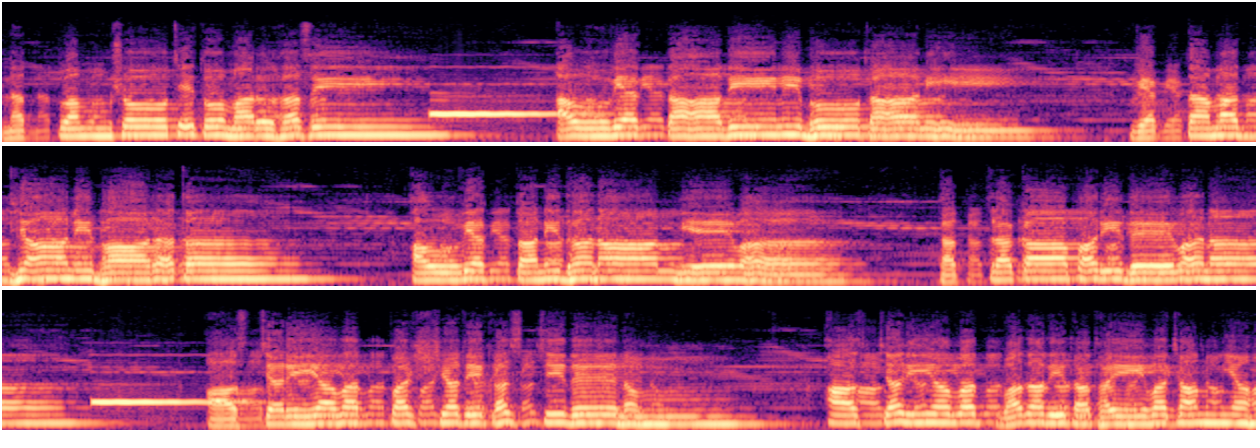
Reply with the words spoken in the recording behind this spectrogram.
न त्वम् शोचितुमर्हसि। अव्यक्तादीनि भूतानि व्यक्तमध्यानि भारत। अव्यक्तनिधनान्येव तत्र का परिदेवना आश्चर्यवत् पश्यति कश्चिदेनम्। आश्चर्यवत् वदति तथैव चान्यः।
